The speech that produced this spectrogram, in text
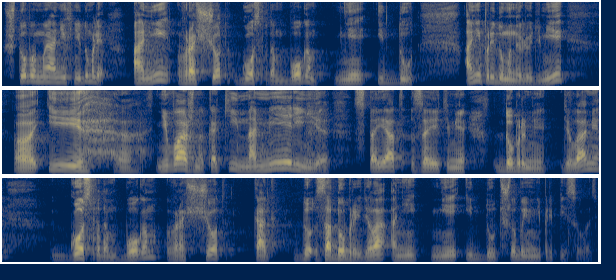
что бы мы о них не думали, они в расчет Господом Богом не идут. Они придуманы людьми, э, и неважно, какие намерения стоят за этими добрыми делами, Господом Богом в расчет, как за добрые дела они не идут, чтобы им не приписывалось.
